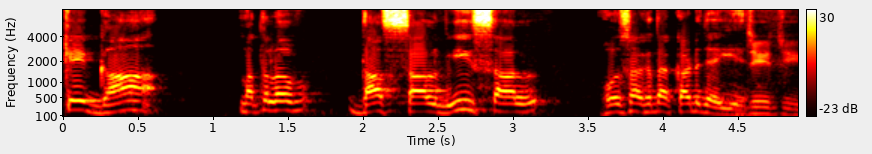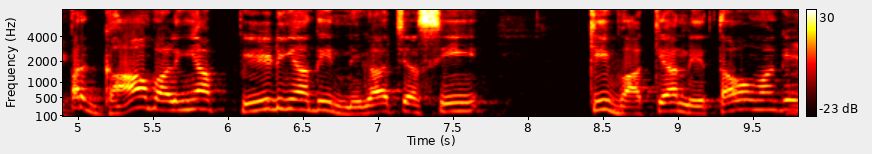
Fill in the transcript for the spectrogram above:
ਕਿ ਗਾਂ ਮਤਲਬ 10 ਸਾਲ 20 ਸਾਲ ਹੋ ਸਕਦਾ ਕੱਢ ਜਾਈਏ। ਪਰ ਗਾਂ ਵਾਲੀਆਂ ਪੀੜ੍ਹੀਆਂ ਦੀ ਨਿਗਾਹ 'ਚ ਅਸੀਂ ਕੀ ਵਾਕਿਆ ਨੇਤਾ ਹੋਵਾਂਗੇ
